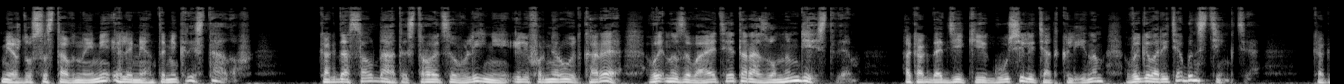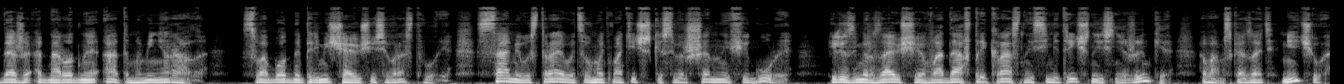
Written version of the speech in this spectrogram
между составными элементами кристаллов. Когда солдаты строятся в линии или формируют каре, вы называете это разумным действием. А когда дикие гуси летят клином, вы говорите об инстинкте. Когда же однородные атомы минерала, свободно перемещающиеся в растворе, сами выстраиваются в математически совершенные фигуры или замерзающая вода в прекрасной симметричной снежинке, вам сказать нечего.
